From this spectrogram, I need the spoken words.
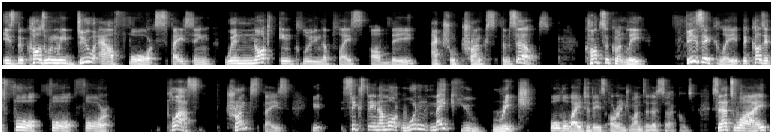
is because when we do our four spacing, we're not including the place of the actual trunks themselves. Consequently, physically, because it's four, four, four plus trunk space, you, 16 or more wouldn't make you reach all the way to these orange ones that are circles. So that's why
